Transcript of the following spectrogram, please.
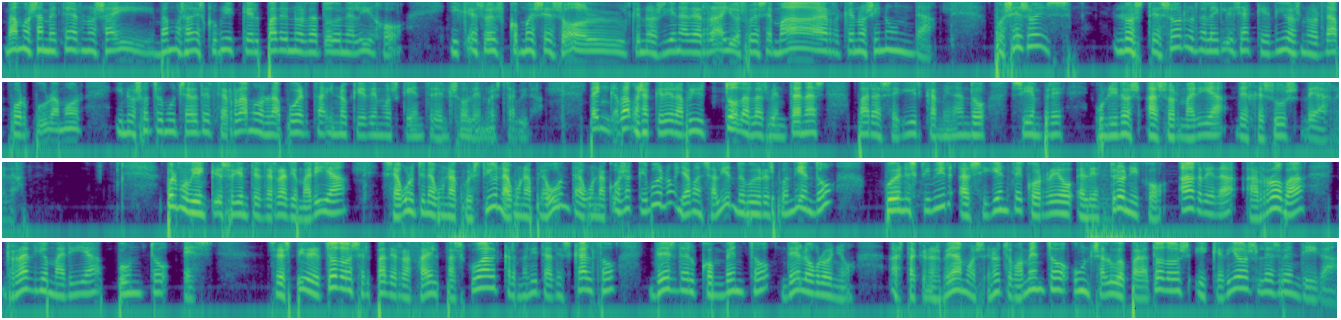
Vamos a meternos ahí, vamos a descubrir que el Padre nos da todo en el Hijo y que eso es como ese sol que nos llena de rayos o ese mar que nos inunda. Pues eso es los tesoros de la Iglesia que Dios nos da por puro amor y nosotros muchas veces cerramos la puerta y no queremos que entre el sol en nuestra vida. Venga, vamos a querer abrir todas las ventanas para seguir caminando siempre unidos a Sor María de Jesús de Ágreda. Pues muy bien, queridos oyentes de Radio María, si alguno tiene alguna cuestión, alguna pregunta, alguna cosa que, bueno, ya van saliendo y voy respondiendo, pueden escribir al siguiente correo electrónico agreda. Se despide de todos el padre Rafael Pascual, Carmelita Descalzo, desde el convento de Logroño. Hasta que nos veamos en otro momento, un saludo para todos y que Dios les bendiga.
